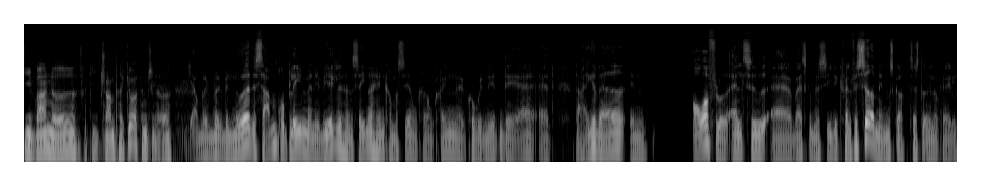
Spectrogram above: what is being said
de var noget, fordi Trump havde gjort dem til noget. Ja, men, men vel noget af det samme problem, man i virkeligheden senere hen kommer at se omkring, omkring øh, covid-19, det er, at der har ikke været en overflod altid af, hvad skal man sige, det kvalificerede mennesker til stede i lokalet.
